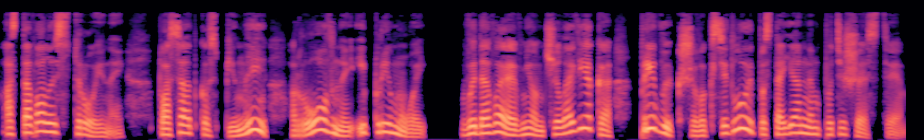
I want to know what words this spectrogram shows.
оставалась стройной, посадка спины ровной и прямой, выдавая в нем человека, привыкшего к седлу и постоянным путешествиям.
